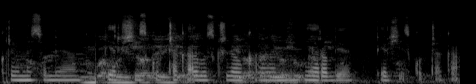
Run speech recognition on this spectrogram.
kroimy sobie piersi z kurczaka albo skrzydełka, ale ja robię piersi z kurczaka.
